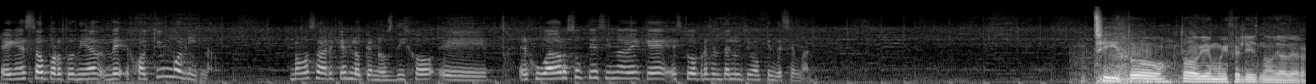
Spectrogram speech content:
en esta oportunidad de Joaquín Molina. Vamos a ver qué es lo que nos dijo eh, el jugador sub-19 que estuvo presente el último fin de semana. Sí, todo, todo bien, muy feliz ¿no? de, haber,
